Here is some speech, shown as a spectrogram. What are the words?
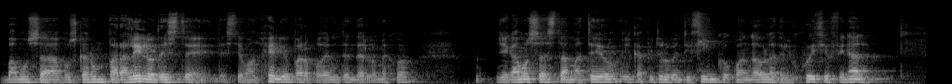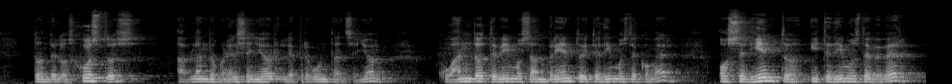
vamos a buscar un paralelo de este, de este Evangelio para poder entenderlo mejor, llegamos hasta Mateo, el capítulo 25, cuando habla del juicio final, donde los justos, hablando con el Señor, le preguntan, Señor, ¿cuándo te vimos hambriento y te dimos de comer? o sediento y te dimos de beber?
